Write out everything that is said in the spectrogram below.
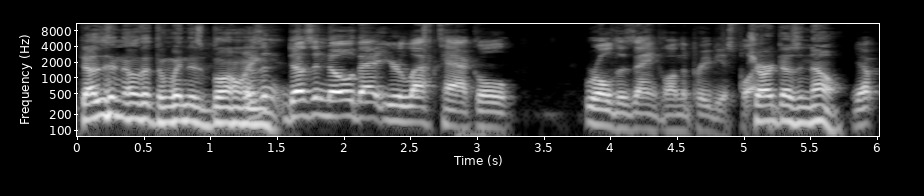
doesn't know that the wind is blowing Doesn't doesn't know that your left tackle rolled his ankle on the previous play. chart doesn't know Yep.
